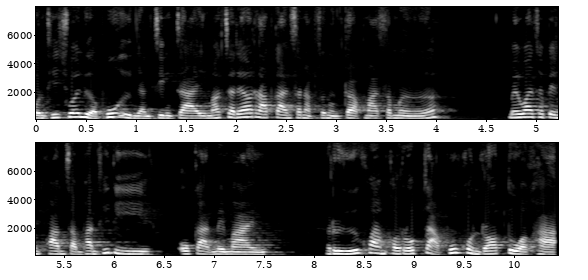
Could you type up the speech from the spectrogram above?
คนที่ช่วยเหลือผู้อื่นอย่างจริงใจ มักจะได้รับการสนับสนุนกลับมาเสมอ ไม่ว่าจะเป็นความสัมพันธ์ที่ดี โอกาสใหม่ ๆ หรือความเคารพจากผู้คนรอบตัวค่ะ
